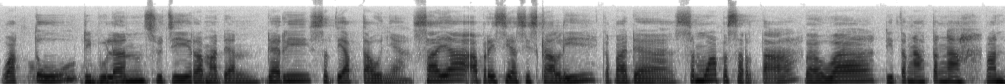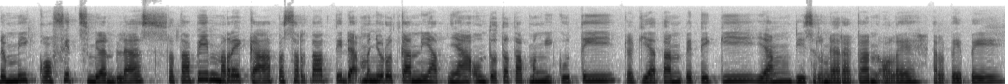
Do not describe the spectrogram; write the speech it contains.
waktu di bulan suci Ramadan dari setiap tahunnya. Saya apresiasi sekali kepada semua peserta bahwa di tengah-tengah pandemi COVID-19 tetapi mereka peserta tidak menyurutkan niatnya untuk tetap mengikuti kegiatan PTQ yang diselenggarakan oleh LPP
